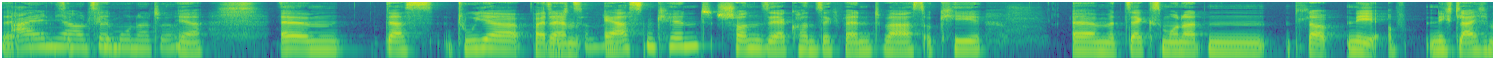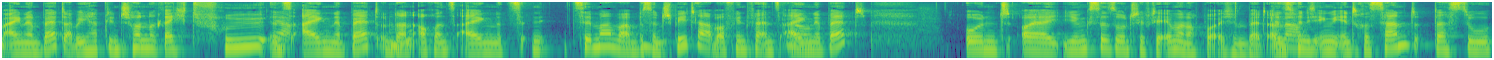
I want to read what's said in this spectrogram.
ein Jahr und 17? vier Monate. Ja. Ähm, dass du ja bei 16, deinem ne? ersten Kind schon sehr konsequent warst, okay, äh, mit sechs Monaten, glaub, nee, nicht gleich im eigenen Bett, aber ihr habt ihn schon recht früh ins Ja. eigene Bett und dann auch ins eigene Z Zimmer, war ein bisschen später, aber auf jeden Fall ins eigene Bett. Und euer jüngster Sohn schläft ja immer noch bei euch im Bett. Also das Genau. finde ich irgendwie interessant, dass du,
